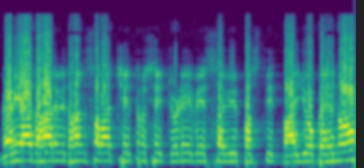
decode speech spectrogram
गरियाधार विधानसभा क्षेत्र से जुड़े हुए सभी उपस्थित भाइयों, बहनों,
